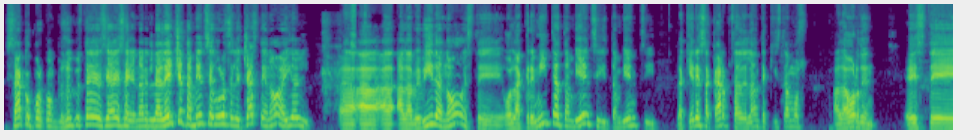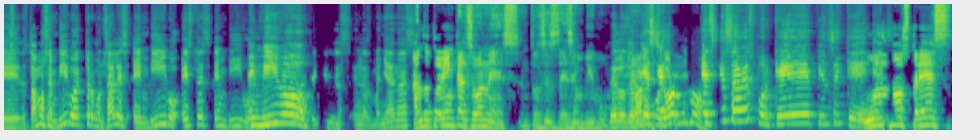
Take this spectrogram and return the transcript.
saco por conclusión que ustedes ya desayunar, la leche también seguro se le echaste, ¿no? Ahí a, a, la bebida, ¿no? Este, o la cremita también, si también, si la quieres sacar, pues adelante, aquí estamos a la orden. Este, estamos en vivo, Héctor González, en vivo. Esto es en vivo. En vivo. En las, mañanas. Ando todavía en calzones, entonces es en vivo. De los de bajo es color, que, Es que sabes por qué piensan que. Un, dos, tres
